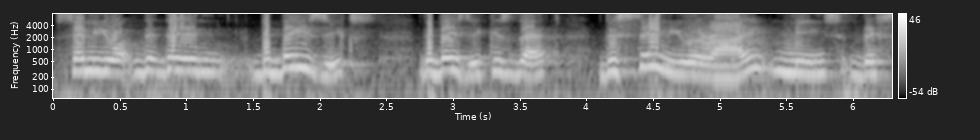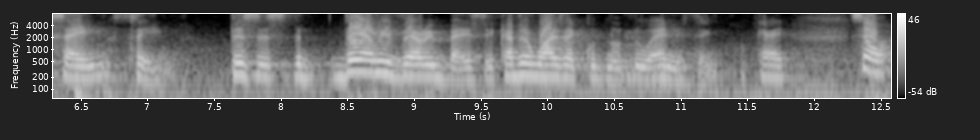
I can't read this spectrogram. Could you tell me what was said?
same the, the, the basics, the basic is that the same URI means the same thing. This is the very, very basic, otherwise I could not do anything, okay? So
